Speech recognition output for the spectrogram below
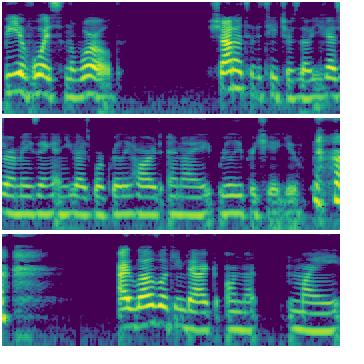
be a voice in the world. Shout out to the teachers, though. You guys are amazing and you guys work really hard, and I really appreciate you. I love looking back on my,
